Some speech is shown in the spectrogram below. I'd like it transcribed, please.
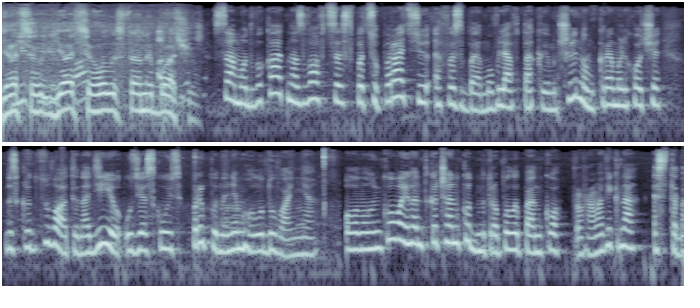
Я цього, я цього листа не бачив. Сам адвокат назвав це спецоперацією ФСБ. Мовляв, таким чином Кремль хоче дискредитувати надію у зв'язку із припиненням голодування. Олена Лунькова, Євген Ткаченко, Дмитро Пилипенко. Програма Вікна СТБ.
